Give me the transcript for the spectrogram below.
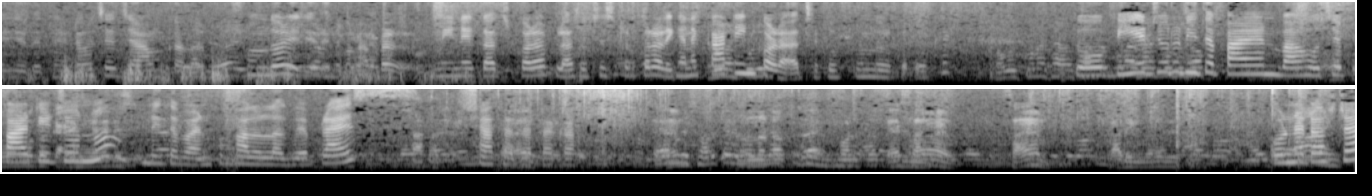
এই যে দেখুন, এটা হচ্ছে জাম কালার খুব সুন্দর, এই যে দেখুন আপনার মিনে কাজ করা প্লাস হচ্ছে স্টোর করা, আর এখানে কাটিং করা আছে, খুব সুন্দর করে ওকে তো বিয়ের জন্য নিতে পারেন বা হচ্ছে পার্টির জন্য নিতে পারেন, খুব ভালো লাগবে। প্রাইস সাত হাজার টাকা। ওড়না টপসটা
